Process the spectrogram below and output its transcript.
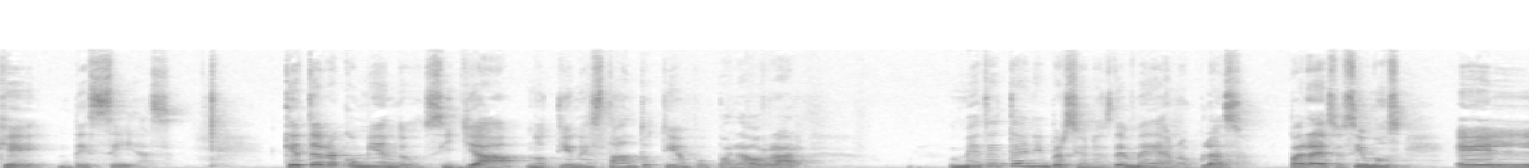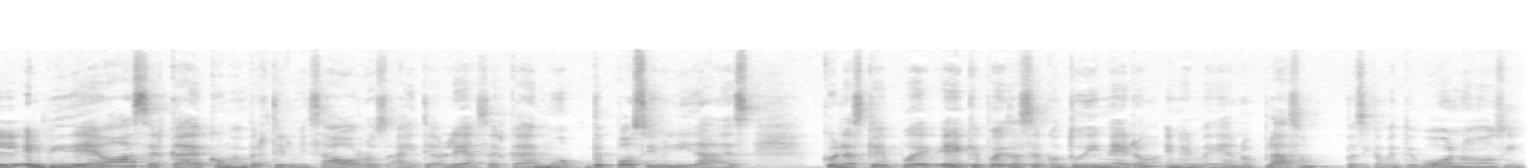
que deseas. ¿Qué te recomiendo? Si ya no tienes tanto tiempo para ahorrar, métete en inversiones de mediano plazo. Para eso hicimos el, el video acerca de cómo invertir mis ahorros. Ahí te hablé acerca de, de posibilidades con las que, eh, que puedes hacer con tu dinero en el mediano plazo, básicamente bonos y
